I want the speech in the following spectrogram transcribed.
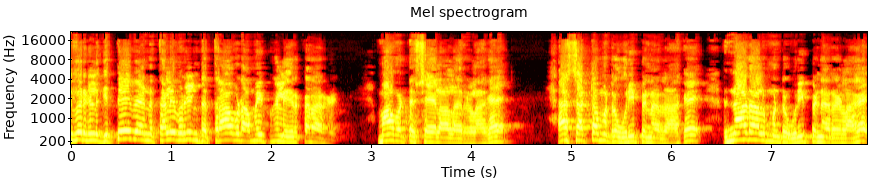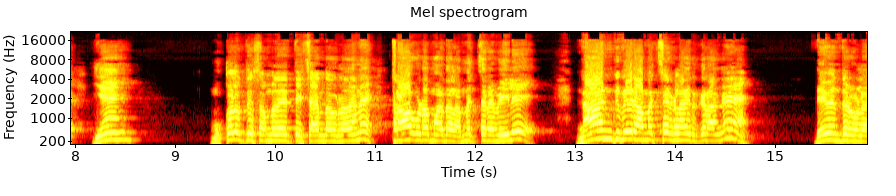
இவர்களுக்கு தேவையான தலைவர்கள் இந்த திராவிட அமைப்புகள் இருக்கிறார்கள். மாவட்ட செயலாளர்களாக சட்டமன்ற உறுப்பினராக நாடாளுமன்ற உறுப்பினர்களாக ஏன்? முக்களத்து சமுதாயத்தை சார்ந்தவர்கள் தானே? திராவிட மாடல் அமைச்சரவையிலே நான்கு பேர் அமைச்சர்களாக இருக்கிறாங்க. தேவேந்திரகுல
